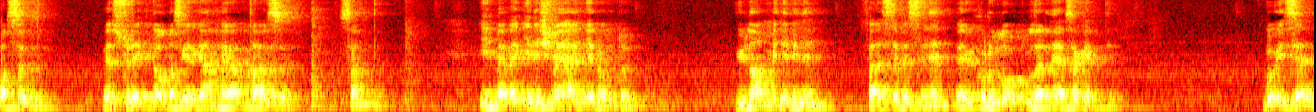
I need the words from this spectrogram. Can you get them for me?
asıl ve sürekli olması gereken hayat tarzı sandı. İlme ve gelişmeye engel oldu. Yunan bilimini, felsefesini ve kurulu okullarını yasak etti. Bu ise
